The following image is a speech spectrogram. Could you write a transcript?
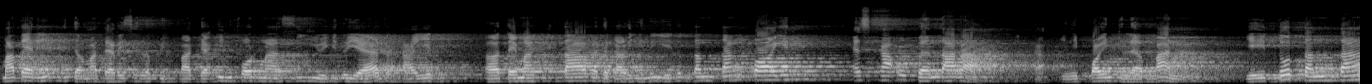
materi tidak materi sih lebih pada informasi begitu ya terkait uh, tema kita pada kali ini yaitu tentang poin SKU Bantara. Nah, ini poin 8 yaitu tentang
